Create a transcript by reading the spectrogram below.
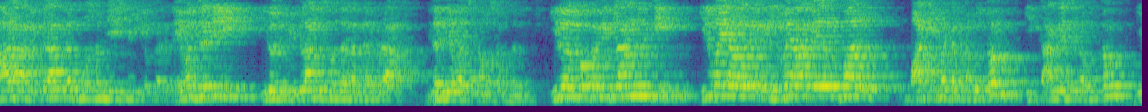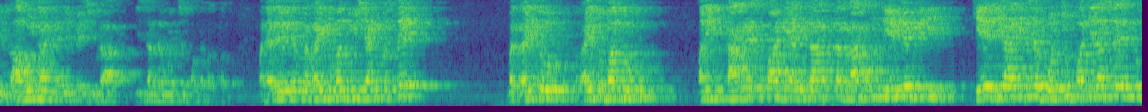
ఆడ వికలాంగులకు మోసం చేసిన ఈ రేవంత్ రెడ్డిని ఈరోజు వికలాంగ సోదరులందరూ కూడా నిలదీయవలసిన అవసరం ఉన్నది. ఈరోజు ఒక్కొక్క వికలాంగునికి ఇరవై ఆరు ఇరవై ఆరు వేల రూపాయలు బాకీ పడ్డ ప్రభుత్వం ఈ కాంగ్రెస్ ప్రభుత్వం ఈ రాహుల్ గాంధీ అని చెప్పేసి కూడా ఈ సందర్భంగా చెప్పగలుగుతాం మరి అదేవిధంగా రైతు బంధు విషయానికి వస్తే మరి రైతు రైతు బంధు మరి కాంగ్రెస్ పార్టీ అధికారంలోకి రాకముందు ఏం చెప్పింది? కేసీఆర్ ఇచ్చే బొచ్చు పది లక్షలు ఎందుకు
